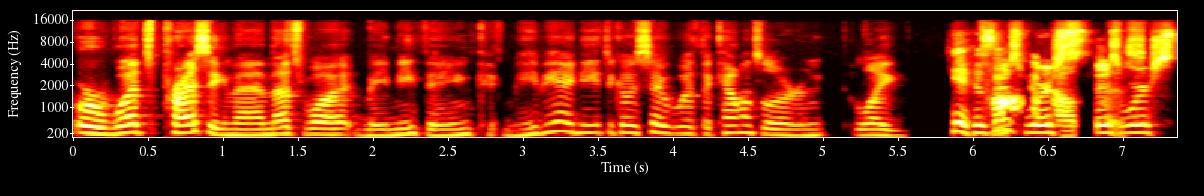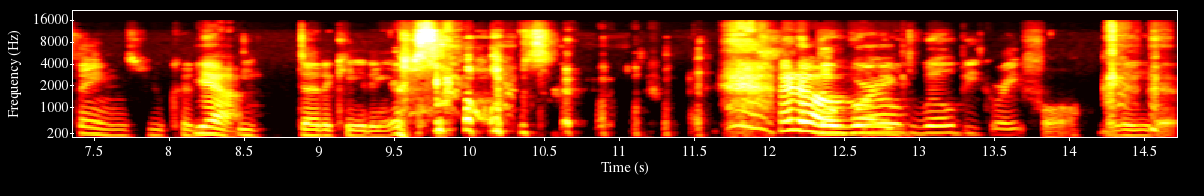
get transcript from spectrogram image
or what's pressing that. And that's what made me think maybe I need to go sit with a counselor and like yeah, because there's worse there's worse things you could yeah. be dedicating yourself I know the world like... will be grateful later.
